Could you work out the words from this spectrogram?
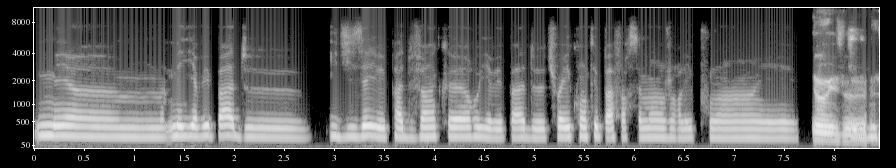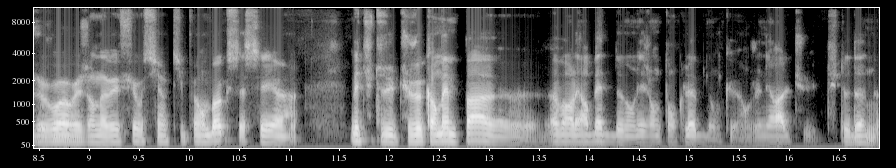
mais, euh, mais il n'y avait pas de, il disait il n'y avait pas de vainqueur, il n'y avait pas de, tu vois, il comptait pas forcément genre les points et. Oui, je, je vois, ouais, j'en avais fait aussi un petit peu en boxe. C'est, euh, mais tu, te, tu veux quand même pas avoir l'air bête devant les gens de ton club, donc en général, tu, tu te donnes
